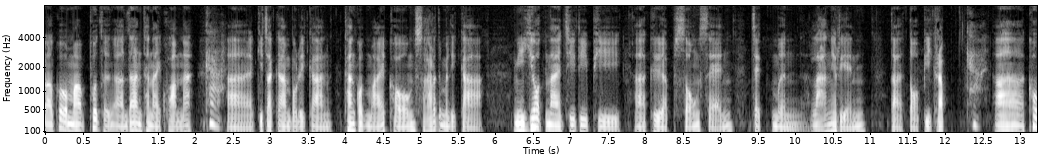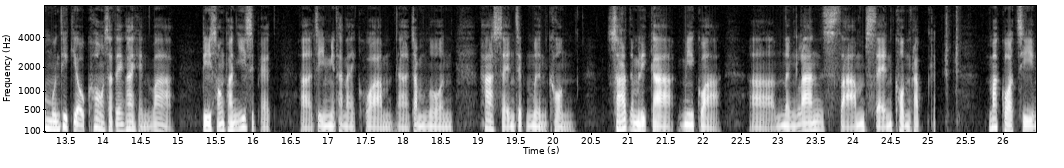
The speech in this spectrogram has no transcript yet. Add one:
เราก็มาพูดถึงอ่าด้านทนายความนะค่ะอ่ากิจการบริการทางกฎหมายของสหรัฐอเมริกา มียอดใน GDP อ่าเกือบ 270,000 ล้านเหรียญต่อต่อปีครับค่ะอ่าข้อมูลที่เกี่ยวข้องแสดงให้เห็นว่าปี 2021อ่าจีนมีทนายความอ่าจำนวน 570,000 คน สหรัฐอเมริกามีกว่า1ล้าน3แสนคนครับ มากกว่าจีน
